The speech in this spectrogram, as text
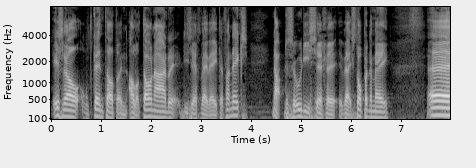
Israël ontkent dat in alle toonaarden. Die zegt: Wij weten van niks. Nou, de Saoedi's zeggen wij stoppen ermee. Uh,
